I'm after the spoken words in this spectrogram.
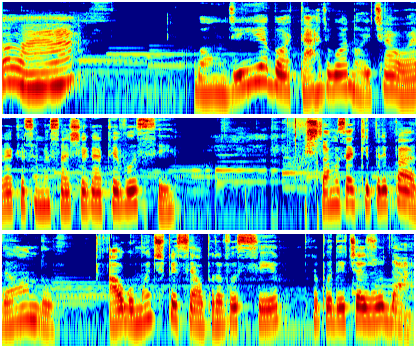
Olá! Bom dia, boa tarde, boa noite. A hora que essa mensagem chegar até você. Estamos aqui preparando algo muito especial para você, para poder te ajudar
